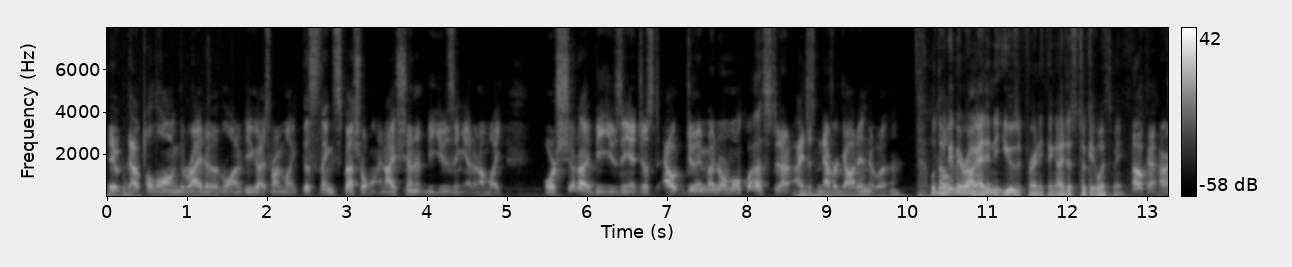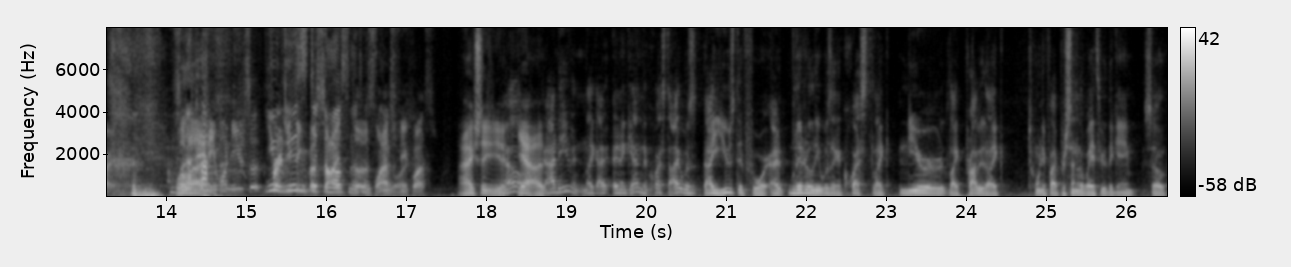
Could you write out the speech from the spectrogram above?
it, that along the ride a lot of you guys, where I'm like, this thing's special, and I shouldn't be using it, and I'm like, or should I be using it just out doing my normal quest? And I, I just never got into it. well, don't Well- get me wrong, I didn't use it for anything. I just took it with me. Okay, all right. so Well, did uh, anyone use it for anything used it the besides most those Twisted last War. few quests? I actually No, yeah, not even like I. And again, the quest I was I used it for. I literally was like a quest like near like probably like twenty five percent of the way through the game. So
